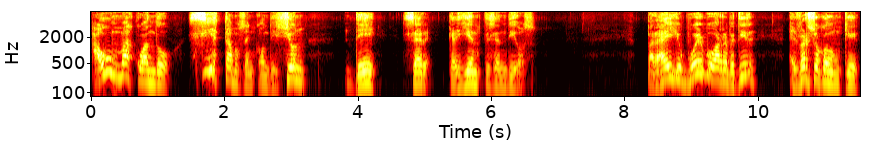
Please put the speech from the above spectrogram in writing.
aún más cuando sí estamos en condición de ser creyentes en Dios. Para ello vuelvo a repetir el verso con que,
